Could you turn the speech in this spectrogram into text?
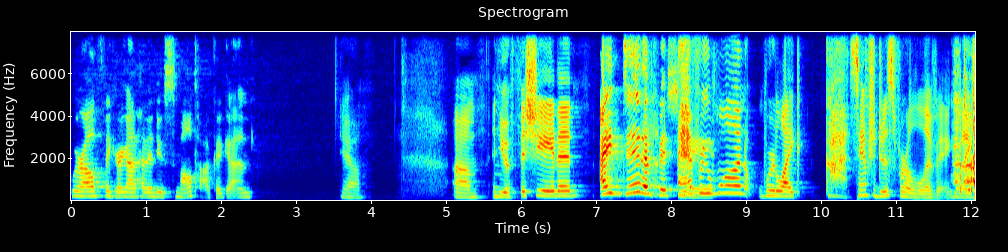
we're all figuring out how to do small talk again. Yeah. Um, and you officiated. I did officiate. Everyone were like, God, Sam should do this for a living. Like,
